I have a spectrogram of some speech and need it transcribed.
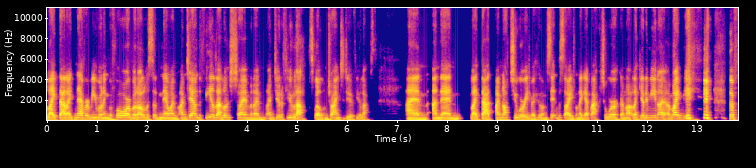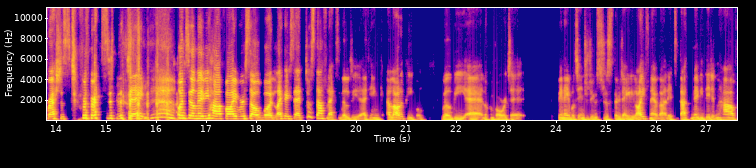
like that I'd never be running before, but all of a sudden now I'm I'm down the field at lunchtime and I'm I'm doing a few laps. Well, I'm trying to do a few laps. Um, and then like that, I'm not too worried about who I'm sitting beside when I get back to work. I'm not like, you know what I mean? I, I might be the freshest for the rest of the day until maybe half five or so. But like I said, just that flexibility, I think a lot of people will be uh, looking forward to being able to introduce just their daily life now that it's that maybe they didn't have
